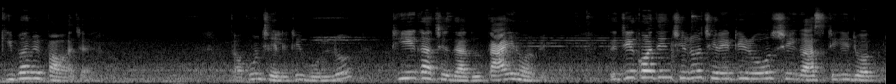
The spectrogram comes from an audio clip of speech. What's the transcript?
কীভাবে পাওয়া যায়? তখন ছেলেটি বলল, ঠিক আছে দাদু, তাই হবে। তো যে কদিন ছিল ছেলেটি রোজ সেই গাছটিকে যত্ন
